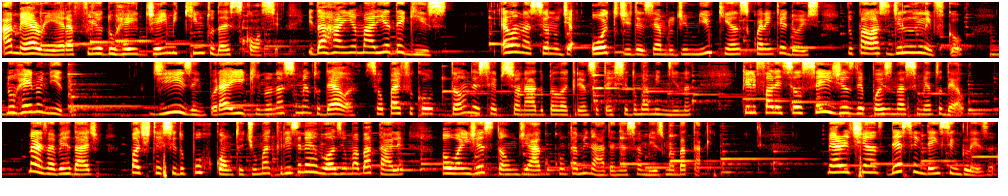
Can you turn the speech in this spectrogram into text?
A Mary era filha do rei Jaime V da Escócia e da rainha Maria de Guise. Ela nasceu no dia 8 de dezembro de 1542, no Palácio de Linlithgow, no Reino Unido. Dizem por aí que no nascimento dela, seu pai ficou tão decepcionado pela criança ter sido uma menina que ele faleceu seis dias depois do nascimento dela. Mas, na verdade, pode ter sido por conta de uma crise nervosa em uma batalha ou a ingestão de água contaminada nessa mesma batalha. Mary tinha descendência inglesa,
